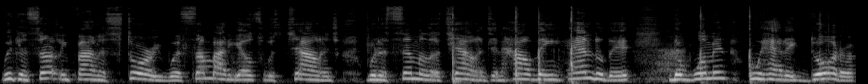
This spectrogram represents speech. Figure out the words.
we can certainly find a story where somebody else was challenged with a similar challenge and how they handled it. The woman who had a daughter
